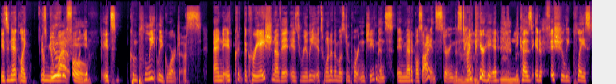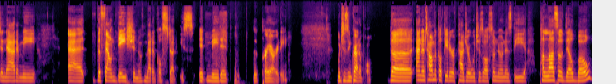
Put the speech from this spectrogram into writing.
Isn't it like It's from your wild- beautiful. Yeah, it's completely gorgeous and it the creation of it is really it's one of the most important achievements in medical science during this time period Mhm. because it officially placed anatomy at the foundation of medical studies it made it the priority which is incredible the anatomical theater of padua which is also known as the palazzo del bo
